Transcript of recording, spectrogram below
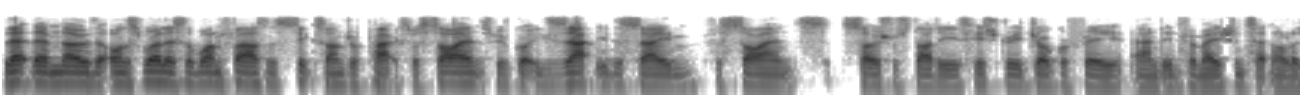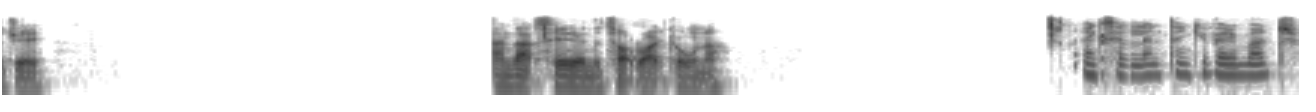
let them know that as well as the 1,600 packs for science, we've got exactly the same for science, social studies, history, geography, and information technology. And that's here in the top right corner. Excellent. Thank you very much.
